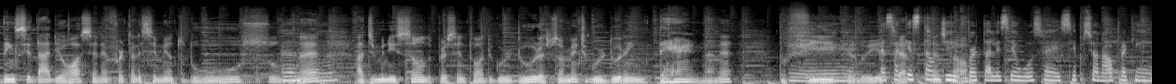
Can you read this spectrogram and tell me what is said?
densidade óssea, né? fortalecimento do osso, uhum. né? a diminuição do percentual de gordura, principalmente gordura interna, né? no é, fígado e Essa etc, questão etc, de fortalecer o osso é excepcional para quem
